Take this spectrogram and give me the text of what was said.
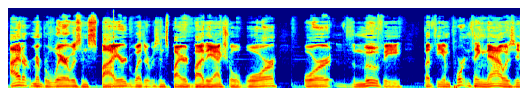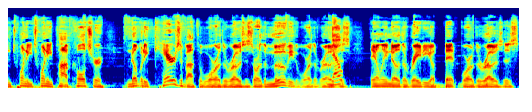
I don't remember where it was inspired, whether it was inspired by the actual war or the movie. But the important thing now is in 2020 pop culture, nobody cares about the War of the Roses or the movie The War of the Roses. Nope. They only know the radio bit War of the Roses.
